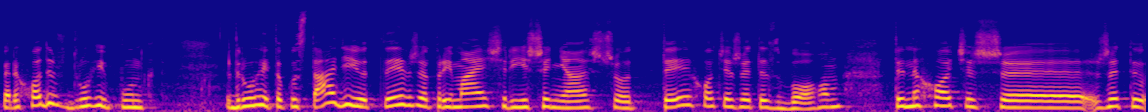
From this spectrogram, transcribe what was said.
переходиш в другий пункт. Другий таку стадію, ти вже приймаєш рішення, що ти хочеш жити з Богом, ти не хочеш е, жити е,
